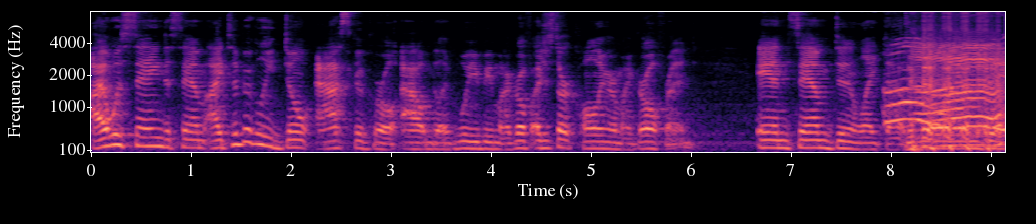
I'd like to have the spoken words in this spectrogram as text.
I was saying to Sam, I typically don't ask a girl out and be like, "Will you be my girlfriend?" I just start calling her my girlfriend, and Sam didn't like Oh, that.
